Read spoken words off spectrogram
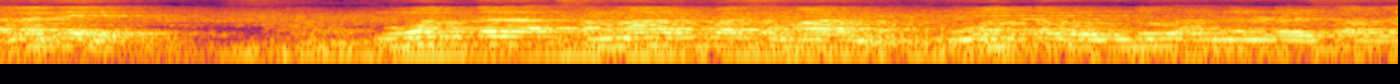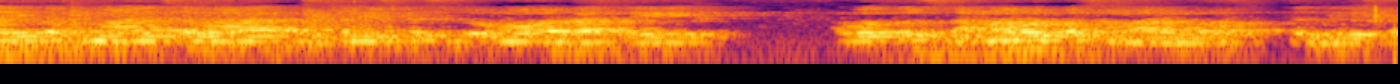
ಅಲ್ಲದೆ ಮೂವತ್ತ ಸಮಾರೋಪ ಸಮಾರಂಭ, ಮೂವತ್ತ ಒಂದು ಹನ್ನೆರಡು ಎರಡು ಸಾವಿರದ ಇಪ್ಪತ್ತ್ ವಾರ ಅಸ್ತಮಿಸಿದ ಸೋಮವಾರ ರಾತ್ರಿ ಅವತ್ತು ಸಮಾರೋಪ ಸಮಾರಂಭ ದಿವಸ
